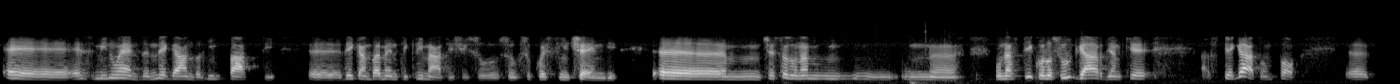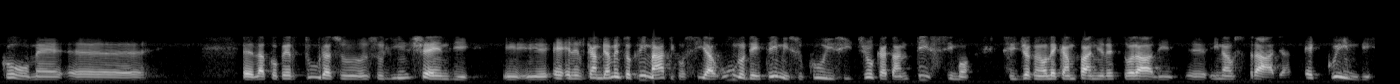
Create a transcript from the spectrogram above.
e, e sminuendo e negando gli impatti eh, dei cambiamenti climatici su, su, su questi incendi. Eh, c'è stato una, un, un, articolo sul Guardian che ha spiegato un po' eh, come eh, eh, la copertura su, sugli incendi e, e il cambiamento climatico sia uno dei temi su cui si gioca tantissimo, si giocano le campagne elettorali eh, in Australia. E quindi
